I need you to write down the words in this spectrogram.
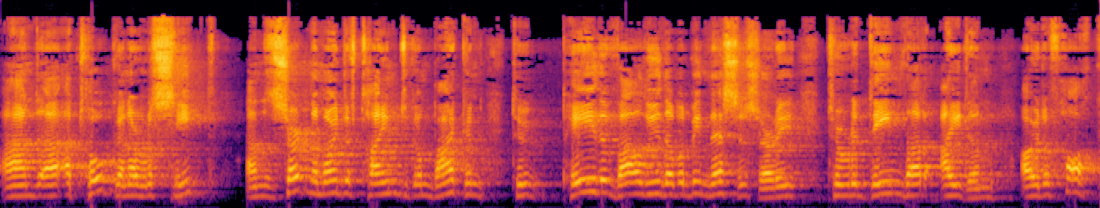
and a, a token, a receipt, and a certain amount of time to come back and to pay the value that would be necessary to redeem that item out of hock.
